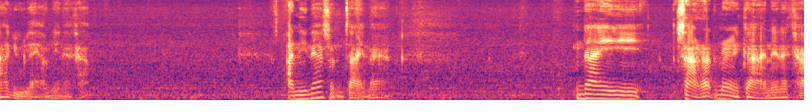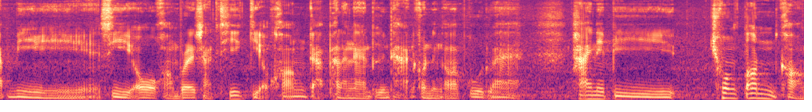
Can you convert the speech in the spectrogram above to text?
มากอยู่แล้วเนี่ยนะครับ อันนี้น่าสนใจมาก ใน สหรัฐอเมริกาเนี่ยนะครับมี CEO ของบริษัทที่เกี่ยวข้องกับพลังงานพื้นฐานคนหนึ่งออกมาพูดว่า ภายในปีช่วงต้นของ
